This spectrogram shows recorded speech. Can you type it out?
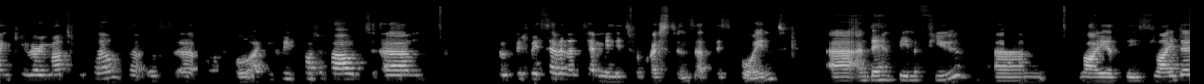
Thank you very much, Michelle. That was uh, wonderful. I think we've got about um, so between seven and 10 minutes for questions at this point. Uh, and there have been a few um, via the Slido,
